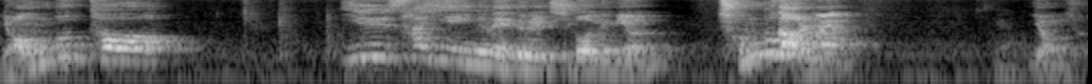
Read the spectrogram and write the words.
0부터 1 사이에 있는 애들을 집어넣으면 전부 다 얼마야? 0이죠.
